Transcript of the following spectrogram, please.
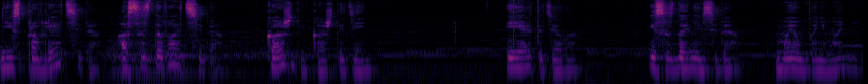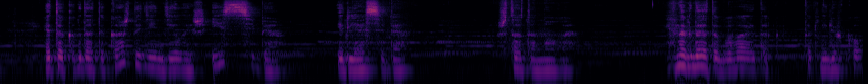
Не исправлять себя, а создавать себя каждый-каждый день. И я это делаю. И создание себя, в моем понимании, это когда ты каждый день делаешь из себя и для себя что-то новое. Иногда это бывает так, так нелегко.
